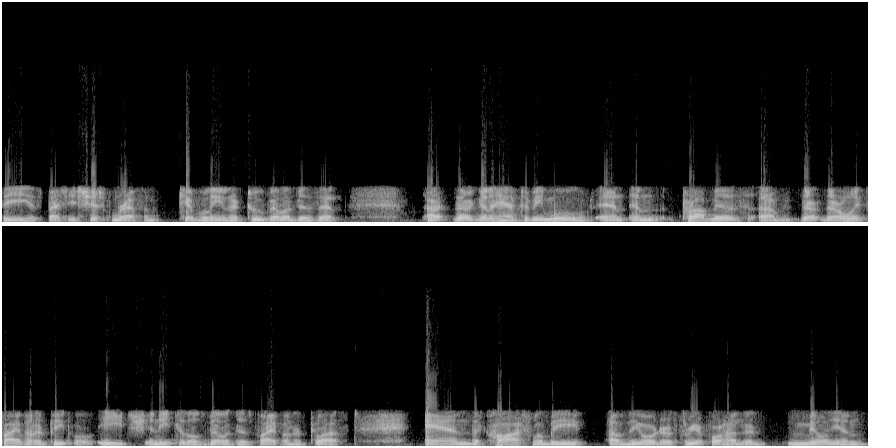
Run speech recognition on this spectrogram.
Sea, especially Shishmaref and Kivalina, are two villages that are they're going to have to be moved. And and problem is, um, there there are only 500 people each in each of those villages, 500 plus, and the cost will be of the order of three or four hundred million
